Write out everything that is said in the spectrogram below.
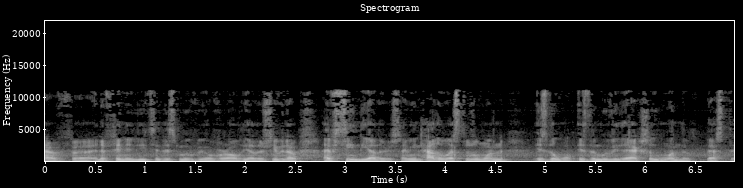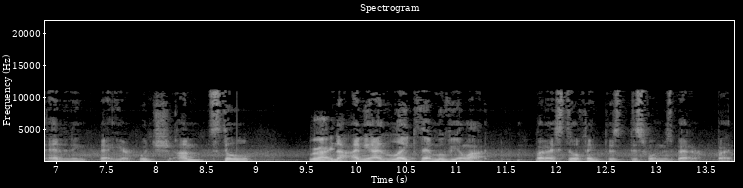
have uh, an affinity to this movie over all the others, even though I've seen the others. I mean, How the West Was Won is the is the movie that actually won the best editing that year, which I'm still Right. not. I mean, I like that movie a lot, but I still think this this one is better. But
